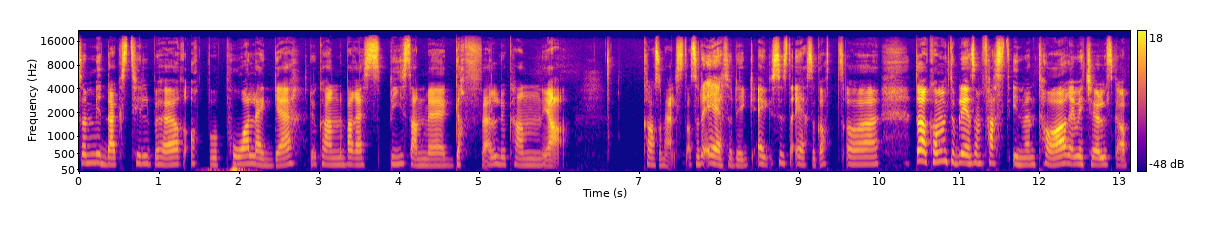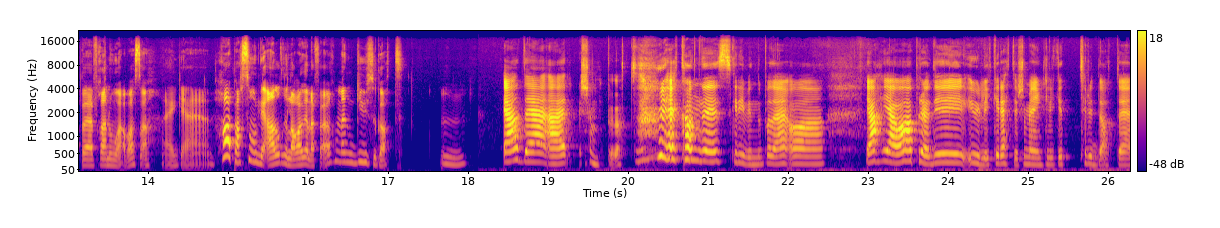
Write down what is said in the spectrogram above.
som middagstilbehør oppå pålegget. Du kan bare spise den med gaffel. Du kan Ja hva som helst. Altså, det er så digg. Jeg syns det er så godt. Og det kommer til å bli en sånn fast inventar i mitt kjøleskap eh, fra nå av, altså. Jeg eh, har personlig aldri laga det før, men gud så godt. Mm. Ja, det er kjempegodt. jeg kan eh, skrive under på det. Og ja, jeg har prøvd i ulike retter som jeg egentlig ikke trodde at det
